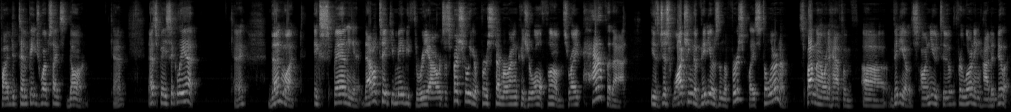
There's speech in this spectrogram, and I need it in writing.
Five to 10 page websites done. Okay. That's basically it. Okay. Then what? Expanding it. That'll take you maybe three hours, especially your first time around because you're all thumbs, right? Half of that is just watching the videos in the first place to learn them. It's about an hour and a half of uh, videos on YouTube for learning how to do it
